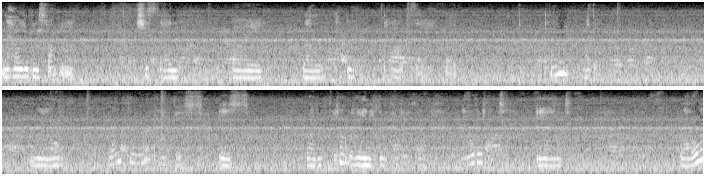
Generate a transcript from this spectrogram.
And how are you gonna stop me? She said, by, well, um, kind of hard to say, my. Now, one thing about this is, well, there's not really anything about it, so no, there's not. And, well,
